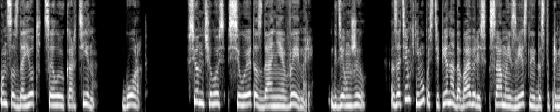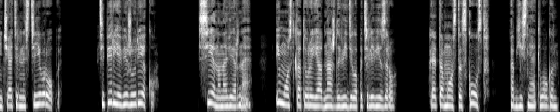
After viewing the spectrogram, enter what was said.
он создает целую картину — город. Все началось с силуэта здания в Веймаре, где он жил. Затем к нему постепенно добавились самые известные достопримечательности Европы. Теперь я вижу реку. Сена, наверное. И мост, который я однажды видела по телевизору. «Это мост искусств», — объясняет Логан.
